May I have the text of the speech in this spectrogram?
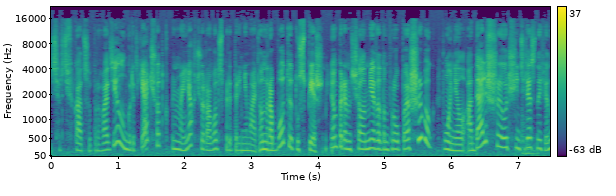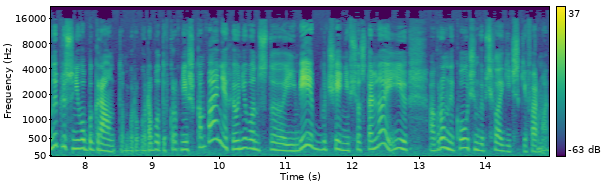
сертификацию проводил, он говорит, я четко понимаю, я хочу работать с предпринимателем, он работает успешно. И он прям сначала методом проб и ошибок понял, а дальше очень интересный эффект. Ну и плюс у него бэкграунд, там, работы в крупнейших компаниях, и у него э, и MBA обучение, и все остальное, и огромный коучинг и психологический формат.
